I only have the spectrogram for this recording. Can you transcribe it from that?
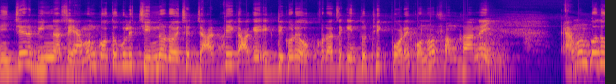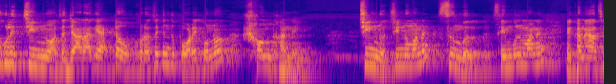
নিচের বিন্যাসে এমন কতগুলি চিহ্ন রয়েছে যার ঠিক আগে একটি করে অক্ষর আছে কিন্তু ঠিক পরে কোনো সংখ্যা নেই। এমন কতগুলি চিহ্ন আছে যার আগে একটা অক্ষর আছে কিন্তু পরে কোনো সংখ্যা নেই। চিহ্ন চিহ্ন মানে সিম্বল সিম্বল মানে এখানে আছে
